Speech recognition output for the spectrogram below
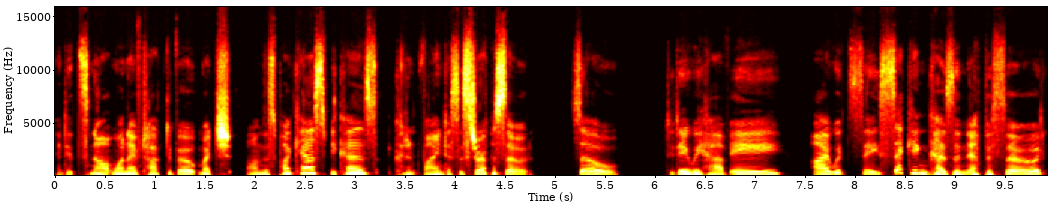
And it's not one I've talked about much on this podcast because I couldn't find a sister episode. So today we have a I would say, second cousin episode.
